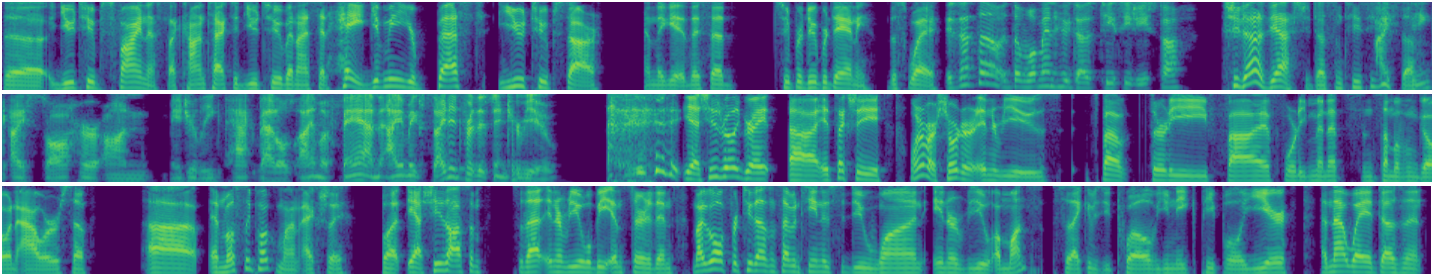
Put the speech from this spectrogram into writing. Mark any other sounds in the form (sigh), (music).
the YouTube's finest. I contacted YouTube and I said, "Hey, give me your best YouTube star," and they get, they said, "SuperDuperDani, this way." Is that the the woman who does TCG stuff? She does, yeah, she does some TCG I stuff. I think I saw her on Major League Pack Battles. I am a fan. I am excited for this interview. (laughs) yeah, she's really great. Uh, it's actually one of our shorter interviews. It's about 35, 40 minutes, and some of them go an hour or so. Uh, and mostly Pokemon, actually. But yeah, she's awesome. So that interview will be inserted in. My goal for 2017 is to do one interview a month. So that gives you 12 unique people a year. And that way it doesn't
